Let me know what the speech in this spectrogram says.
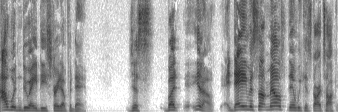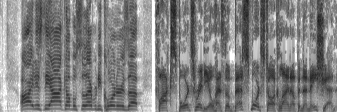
I wouldn't do AD straight up for Dame. Just but you know, Dame is something else. Then we can start talking. All right, it's the odd couple. Celebrity corner is up. Fox Sports Radio has the best sports talk lineup in the nation.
